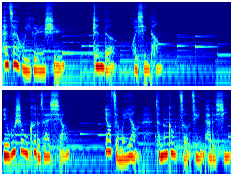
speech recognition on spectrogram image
太在乎一个人时，真的会心疼。你无时无刻的在想，要怎么样才能够走进他的心？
